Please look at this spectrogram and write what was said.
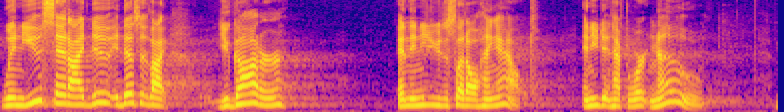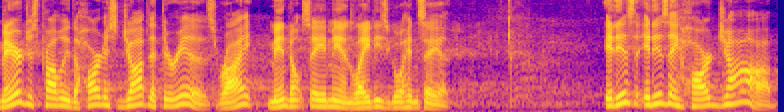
When you said I do, it doesn't like you got her, and then you just let all hang out, and you didn't have to work. No." Marriage is probably the hardest job that there is, right? Men don't say amen. Ladies, go ahead and say it. It is, it is a hard job.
